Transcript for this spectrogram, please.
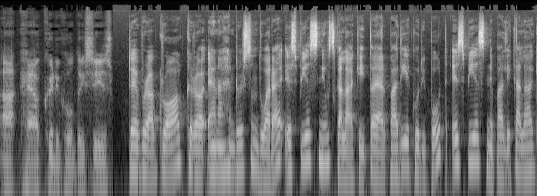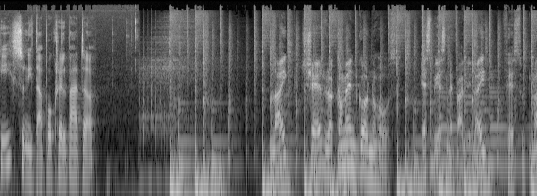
uh, how critical this is. Debra ग्रक र एना हेन्डरसनद्वारा एसपीएस न्युजका लागि तयार पारिएको रिपोर्ट एसपीएस नेपालीका लागि सुनिता पोखरेलबाट लाइक सेयर र कमेन्ट गर्नुहोस् एसपिएस नेपालीलाई फेसबुकमा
